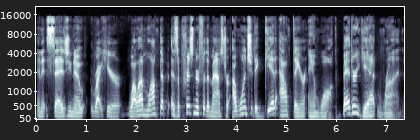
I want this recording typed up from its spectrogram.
And it says, you know, right here, while I'm locked up as a prisoner for the master, I want you to get out there and walk. Better yet, run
